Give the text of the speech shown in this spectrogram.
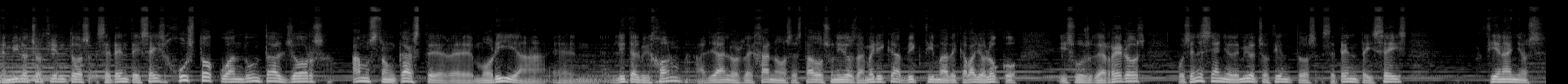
En 1876, justo cuando un tal George Armstrong Custer eh, moría en Little Bighorn, allá en los lejanos Estados Unidos de América, víctima de caballo loco y sus guerreros, pues en ese año de 1876, 100 años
